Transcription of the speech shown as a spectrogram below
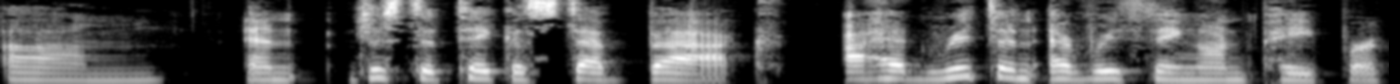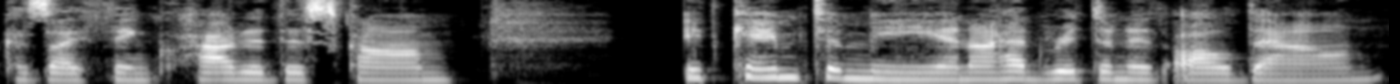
Um, and just to take a step back, I had written everything on paper because I think, how did this come? It came to me and I had written it all down.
